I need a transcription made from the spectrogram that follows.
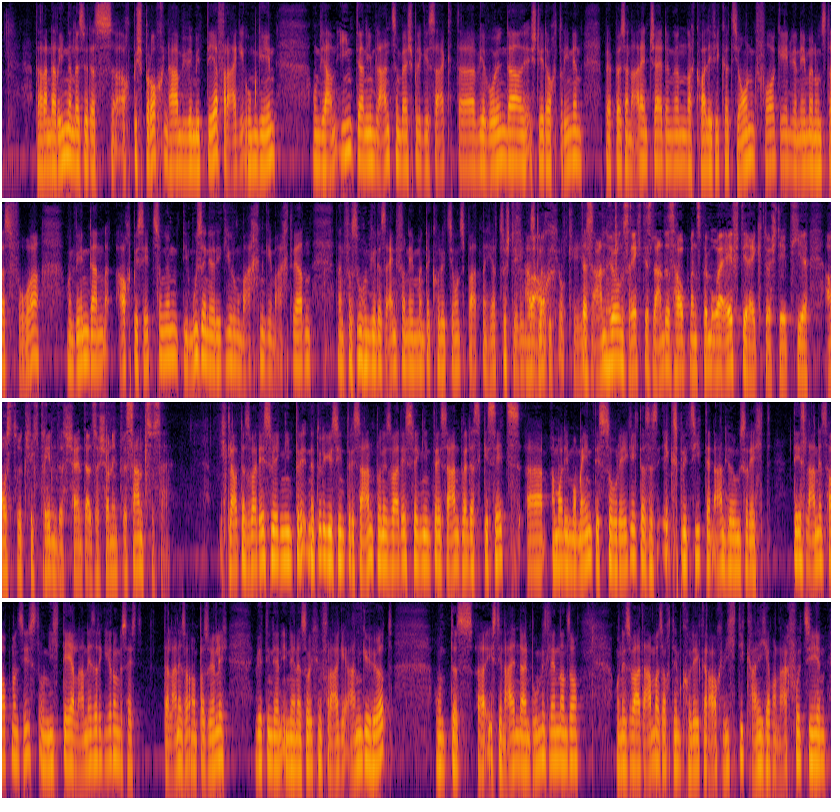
daran erinnern, dass wir das auch besprochen haben, wie wir mit der Frage umgehen. Und wir haben intern im Land zum Beispiel gesagt, äh, wir wollen da, steht auch drinnen, bei Personalentscheidungen nach Qualifikation vorgehen. Wir nehmen uns das vor. Und wenn dann auch Besetzungen, die muss eine Regierung machen, gemacht werden, dann versuchen wir das Einvernehmen der Koalitionspartner herzustellen. Aber das glaube ich okay. Das Anhörungsrecht des Landeshauptmanns beim ORF-Direktor steht hier ausdrücklich drin. Das scheint also schon interessant zu sein. Ich glaube, das war deswegen, natürlich ist es interessant und es war deswegen interessant, weil das Gesetz äh, einmal im Moment es so regelt, dass es explizit ein Anhörungsrecht des Landeshauptmanns ist und nicht der Landesregierung. Das heißt, der Landeshauptmann persönlich wird in, den, in einer solchen Frage angehört und das äh, ist in allen neuen Bundesländern so. Und es war damals auch dem Kollegen auch wichtig, kann ich aber nachvollziehen,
